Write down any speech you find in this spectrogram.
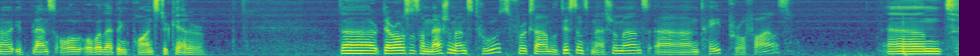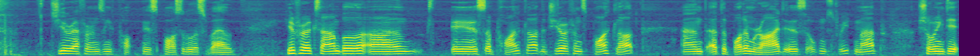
uh, it blends all overlapping points together. The, there are also some measurement tools, for example, distance measurements and height profiles. And georeferencing po is possible as well. Here, for example, um, is a point cloud, a georeference point cloud, and at the bottom right is OpenStreetMap, showing the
